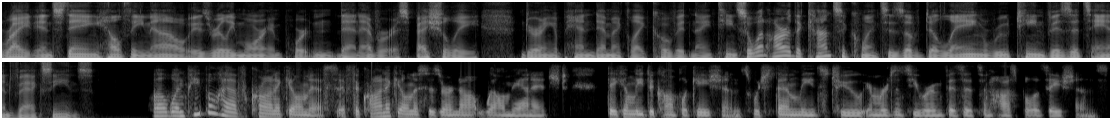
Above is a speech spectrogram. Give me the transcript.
Right. And staying healthy now is really more important than ever, especially during a pandemic like COVID 19. So, what are the consequences of delaying routine visits and vaccines? Well, when people have chronic illness, if the chronic illnesses are not well managed, they can lead to complications, which then leads to emergency room visits and hospitalizations.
